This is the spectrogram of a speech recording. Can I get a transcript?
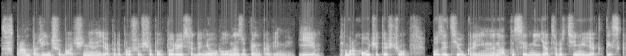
В Трампа ж інше бачення. Я перепрошую, що повторююся. Для нього головне зупинка війни. І враховуючи те, що позиції України не надто сильні, я це розцінюю як тиск.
